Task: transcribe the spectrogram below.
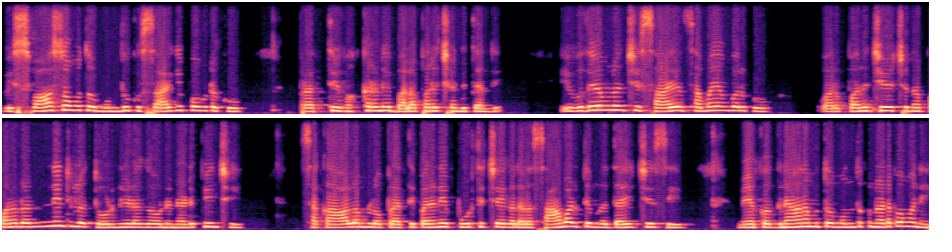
విశ్వాసముతో ముందుకు సాగిపోవుటకు ప్రతి ఒక్కరిని బలపరచండి తండ్రి. ఈ ఉదయం నుంచి సాయం సమయం వరకు వారు పనిచేయుచున్న పనులన్నింటిలో తోడునీడగా ఉండి నడిపించి సకాలంలో ప్రతి పనిని పూర్తి చేయగల సామర్థ్యమును దయచేసి మీ యొక్క జ్ఞానంతో ముందుకు నడపమని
